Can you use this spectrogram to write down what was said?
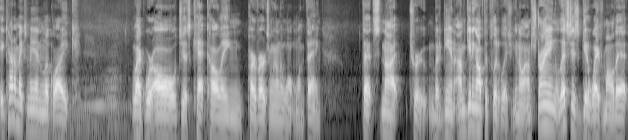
it kind of makes men look like like we're all just catcalling perverts and we only want one thing. That's not true. But again, I'm getting off the political issue. You know, I'm straying. Let's just get away from all that.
